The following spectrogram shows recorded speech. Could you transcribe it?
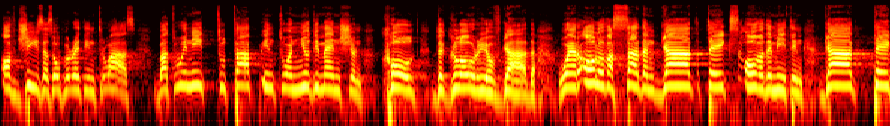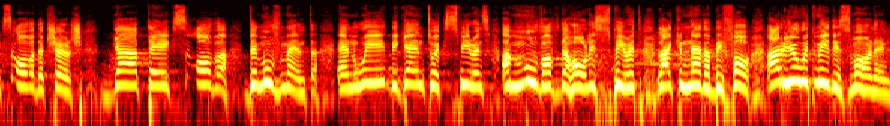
of Jesus operating through us. But we need to tap into a new dimension called the glory of God, where all of a sudden God takes over the meeting, God takes over the church, God takes over the movement, and we begin to experience a move of the Holy Spirit like never before. Are you with me this morning?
